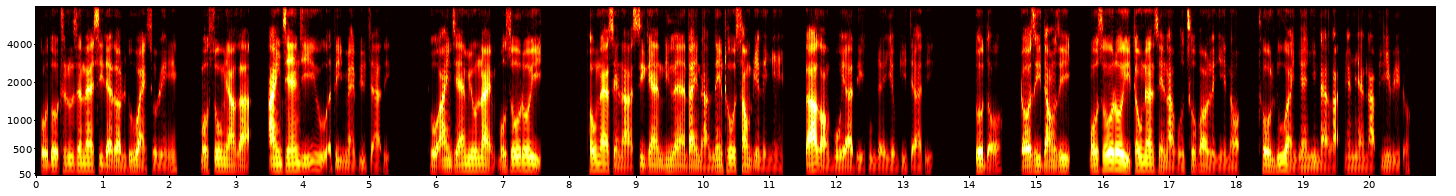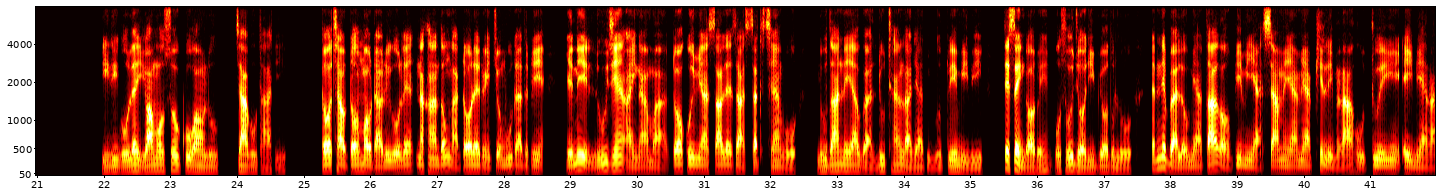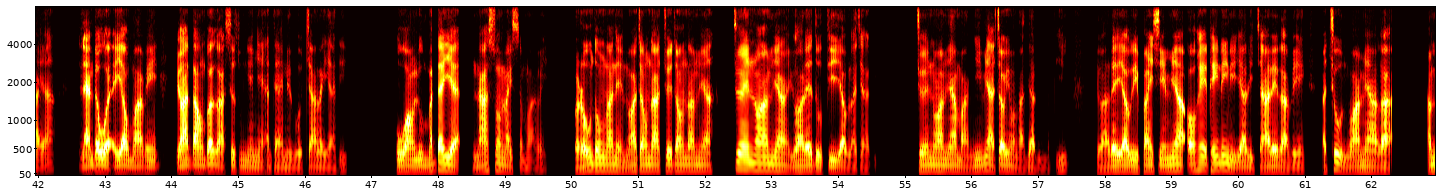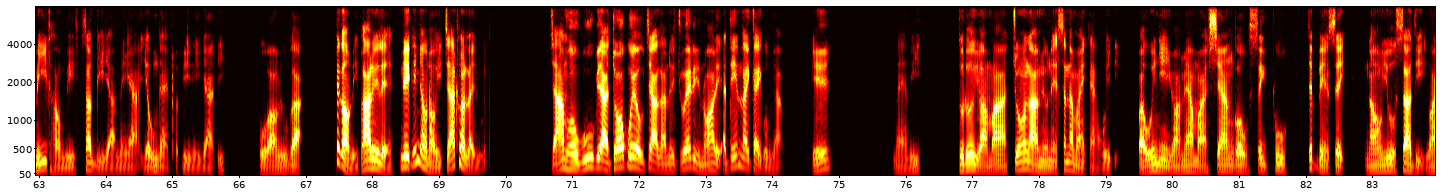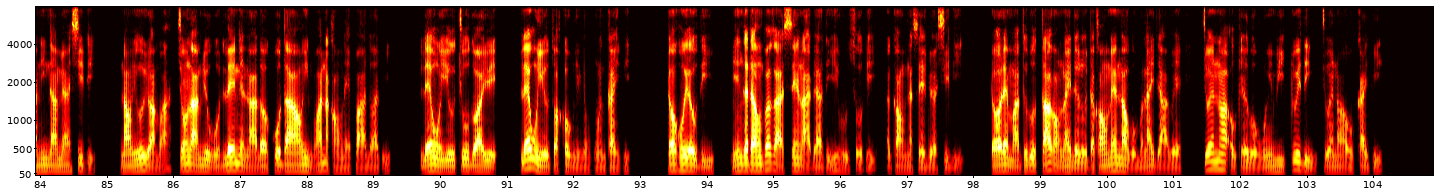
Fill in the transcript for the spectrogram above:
ထို့သောထူးထူးဆန်းဆန်းရှိတတ်သောလူဝိုင်ဆိုလျင် မုတ်ဆိုးများကအိုင်ချမ်းကြီးဟုအတိအမှတ်ပြုကြသည်ထိုအိုင်ချမ်းမျိုး၌မုတ်ဆိုးတို့၏ထုံးတဲ့စင်လာစီကံဒီလန်အတိုင်းသာလင်ထိုးဆောင်ပြနေရင်ကားကောင်ပိုရသည်ဟုလည်းယုံကြည်ကြသည်သို့တော့ဒေါ်စီတောင်စီမုတ်ဆိုးတို့၏ထုံးတဲ့စင်လာကိုချိုးပေါက်လျင်တော့ထိုလူအိုင်ချမ်းကြီးနာကမြန်မြန်သာပြေးပြီတော့ဒီဒီကိုလည်းရွာမုတ်ဆိုးကိုအောင်လူကြားဘူးထားသည်တောချောက်တောမောက်တာတွေကိုလည်းနှခမ်းသုံးကတောထဲတွင်ကြုံမှုထားသဖြင့် ယနေ့လူချင်းအိုင်နာမှတောခွေးများစားလက်စဆက်တချမ်းကိုလူသားနှစ်ယောက်ကလူထမ်းလာကြသူကိုတွေးမိပြီးတစ်စိန်တော်တွင်ဘိုးဆိုးကျော်ကြီးပြောသလိုတစ်နှစ်ပတ်လုံးများသားကောင်ပြင်းမြရစာမယာများဖြစ်လိမ့်မလားဟုတွေးရင်အိမ်မြန်လာရာလမ်းတော့ဝက်အရောက်မှာပင်ရွာတောင်ဘက်ကဆူဆူညံ့ညံ့အတန်တွေကိုကြားလိုက်ရသည်။ကိုအောင်လူမတက်ရက်နားစွန့်လိုက်စမှာပဲ။ဗရုံးသုံးကားနဲ့နွားချောင်းသားကျွဲချောင်းသားများကျွဲနွားများရွာထဲသို့ပြေးရောက်လာကြသည်။ကျွဲနွားများမှာညီမြကြောက်ရွံ့လာကြသည်မပြီး။ ရွာထဲရောက်ပြီးပိုင်ရှင်များအော်ဟဲ့ထိမ့်ထိမ့်နေကြသည့်ကြားထဲကပင်အချို့နွားများကအမီးထောင်ပြီးစောက်တီရမရရုံးကန်ထွက်ပြေးနေကြသည်။ကိုအောင်လူကတက်ကောင်လေးဘာလေးလဲနေကင်းကြောင်တော်ကြီးကြားထွက်လိုက်လို့ကြားမဟုတ်ဘူးဗျကြောခွဲကိုကြလာလို့ကျွဲတွေနွားတွေအတင်းလိုက်ကြိုက်ကုန်ကြဟေးမှန်ပြီသူတို့ရွာမှာကျွန်းလာမျိုးနဲ့12မိုင်ခန့်ဝေးပြီပဝင်းကျင်ရွာများမှာရှမ်းကုန်းစိတ်ဖူးတစ်ပင်စိတ်နောင်ရိုးစသည့်ရွာနီးနားများရှိသည် နောင်ရိုးရွာမှာကျွန်းလာမျိုးကိုလဲနှင်လာတော့ကိုသားအောင်၏နွားနှကောင်လည်းပါသွားသည်လဲဝင်ရိုးကျိုးသွား၍လဲဝင်ရိုးသွားခုတ်နေတော့ဝင်ကြိုက်သည်တော်ခွေးအုပ်သည်မြင်းကတောင်ဘက်ကဆင်းလာကြသည်ဟုဆိုသည်အကောင်20ကျော်ရှိသည်တော်ထဲမှာသူတို့သားကောင်လိုက်တယ်လို့တကောင်နဲ့နောက်ကိုမလိုက်ကြပဲကြကျွဲနွားအုပ်ထဲကိုဝင်ပြီးတွေ့သည့်ကျွဲနွားကိုကိုက်သည်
